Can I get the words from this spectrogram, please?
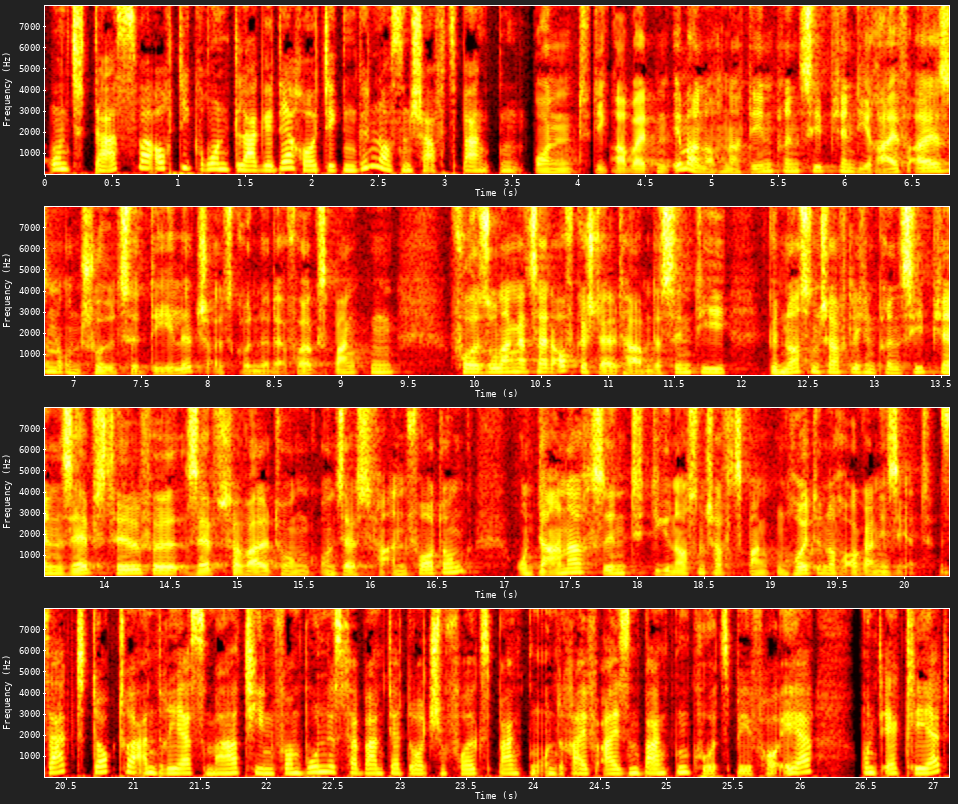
Und das war auch die Grundlage der heutigen Genossenschaftsbanken. Und die arbeiten immer noch nach den Prinzipien, die Raiffeisen und Schulze-Delitzsch als Gründer der Volksbanken vor so langer Zeit aufgestellt haben. Das sind die genossenschaftlichen Prinzipien Selbsthilfe, Selbstverwaltung und Selbstverantwortung. Und danach sind die Genossenschaftsbanken heute noch organisiert. Sagt Dr. Andreas Martin vom Bundesverband der Deutschen Volksbanken und Raiffeisenbanken, kurz BVR, und erklärt,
